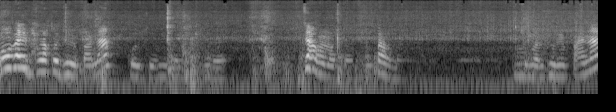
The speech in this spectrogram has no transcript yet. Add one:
মোবাইল ভালো করে ধরে পাও না? বলছি মোবাইল ধরে? যাও আমার কাছে পাও না। মোবাইল ধরে পায় না?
